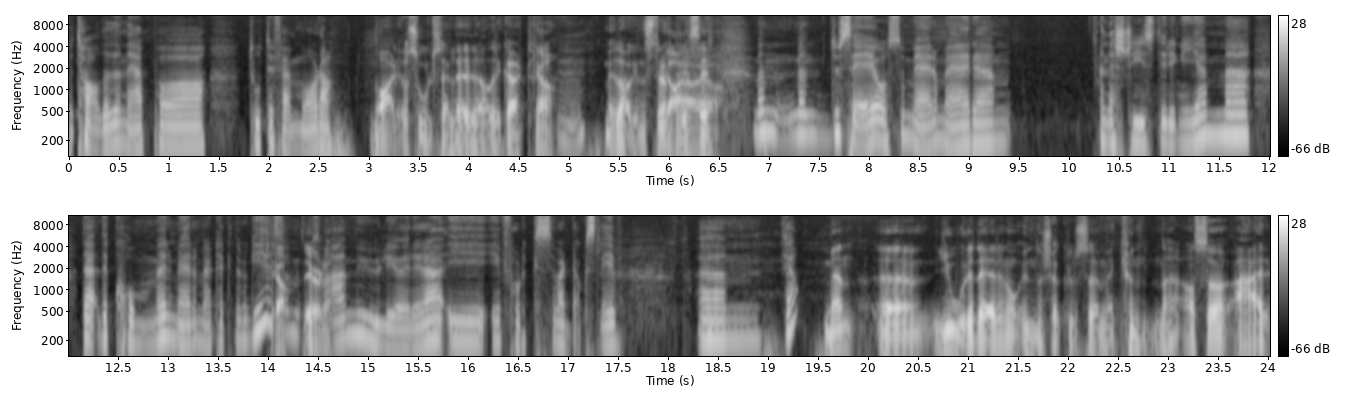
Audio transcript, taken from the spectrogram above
betale det ned på to til fem år, da. Nå er det jo solceller, hadde ikke vært? Ja. Mm. med dagens Ja, ja, strømpriser. ja. Men, men du ser jo også mer og mer um, energistyring i hjemmet. Det, det kommer mer og mer teknologi Ja, som, som er muliggjørere i, i folks hverdagsliv. Um, ja. Men øh, gjorde dere noen undersøkelse med kundene? Altså, er,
